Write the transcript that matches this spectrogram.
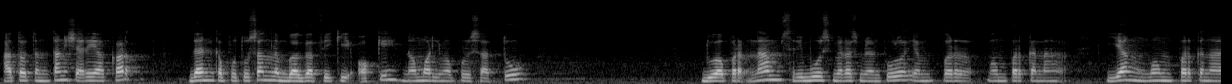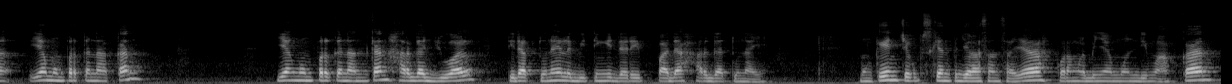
atau tentang syariah court dan keputusan lembaga fikih OKI nomor 51 2 per 6 1990 yang per, memperkena yang memperkena yang memperkenakan yang memperkenankan harga jual tidak tunai lebih tinggi daripada harga tunai. Mungkin cukup sekian penjelasan saya, kurang lebihnya mohon dimaafkan.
